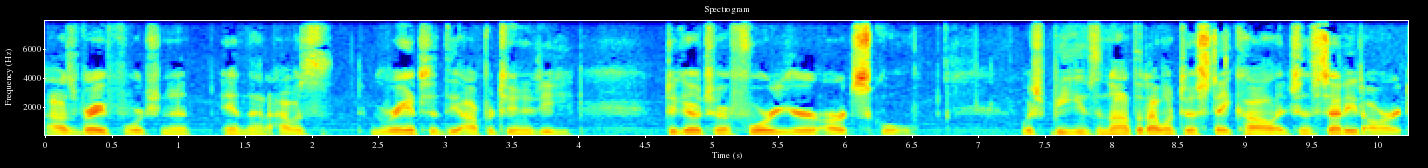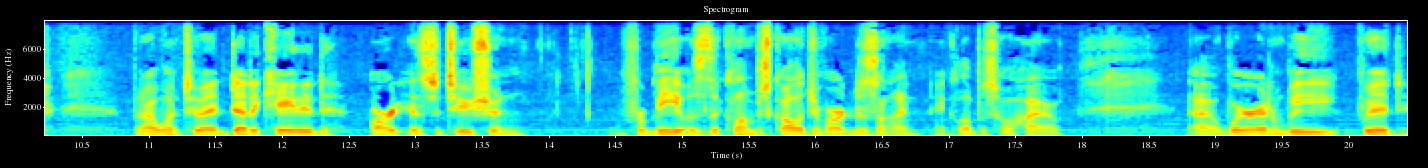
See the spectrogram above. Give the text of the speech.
I was very fortunate in that I was granted the opportunity to go to a four year art school, which means not that I went to a state college and studied art but I went to a dedicated art institution. For me, it was the Columbus College of Art and Design in Columbus, Ohio, uh, wherein we would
